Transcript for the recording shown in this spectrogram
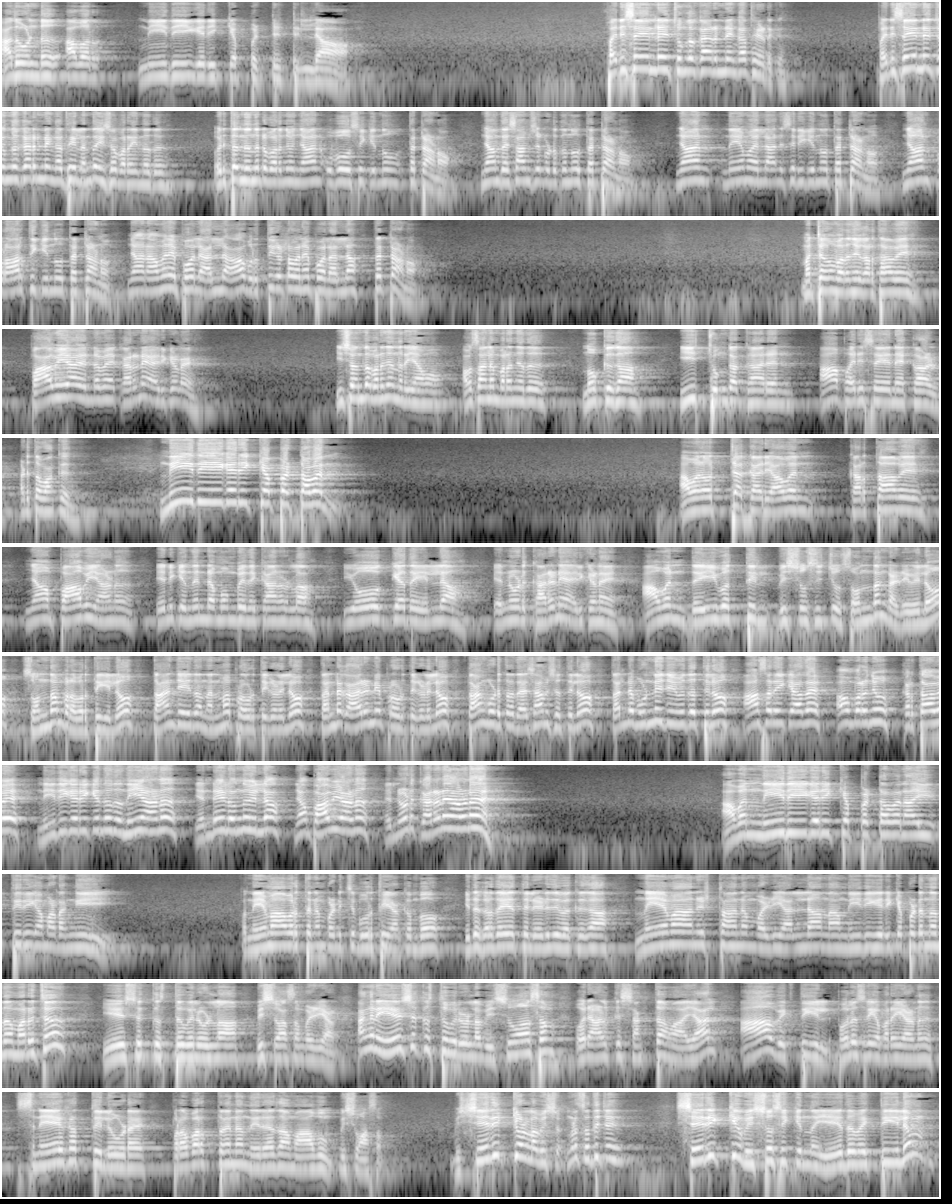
അതുകൊണ്ട് അവർ നീതീകരിക്കപ്പെട്ടിട്ടില്ല. പരിസയന്റെയും ചുങ്കക്കാരന്റെയും കഥ എടുക്ക്. പരിസയന്റെയും ചുങ്കക്കാരന്റെയും കഥയിൽ എന്താ ഈശോ പറയുന്നത്? ഒരുത്തൻ നിന്നിട്ട് പറഞ്ഞു ഞാൻ ഉപവസിക്കുന്നു തെറ്റാണോ? ഞാൻ ദശാംശം കൊടുക്കുന്നു തെറ്റാണോ? ഞാൻ നിയമം എല്ലാം അനുസരിക്കുന്നു തെറ്റാണോ? ഞാൻ പ്രാർത്ഥിക്കുന്നു തെറ്റാണോ? ഞാൻ അവനെ പോലെ അല്ല ആ വൃത്തികെട്ടവനെ പോലെ അല്ല തെറ്റാണോ? മറ്റവൻ പറഞ്ഞു കർത്താവേ പാവിയ എന്റെ മേ കരുണയായിരിക്കണേ. ഈശോ എന്താ പറഞ്ഞെന്നറിയാമോ അവസാനം പറഞ്ഞത് നോക്കുക ഈ ചുങ്കക്കാരൻ ആ പരിസയനേക്കാൾ അടുത്ത വാക്ക് നീതീകരിക്കപ്പെട്ടവൻ. അവൻ ഒറ്റ കാര്യം അവൻ കർത്താവെ ഞാൻ പാവിയാണ്. എനിക്ക് നിന്റെ മുമ്പിൽ നിൽക്കാനുള്ള യോഗ്യതയില്ല. എന്നോട് കരുണയായിരിക്കണേ. അവൻ ദൈവത്തിൽ വിശ്വസിച്ചു. സ്വന്തം കഴിവിലോ സ്വന്തം പ്രവൃത്തിയിലോ താൻ ചെയ്ത നന്മ പ്രവൃത്തികളിലോ തന്റെ കാരുണ്യ പ്രവൃത്തികളിലോ താൻ കൊടുത്ത ദശാംശത്തിലോ തന്റെ പുണ്യ ജീവിതത്തിലോ ആശ്രയിക്കാതെ അവൻ പറഞ്ഞു കർത്താവെ നീതീകരിക്കുന്നത് നീയാണ്. എന്റെ ഒന്നുമില്ല ഞാൻ പാവിയാണ് എന്നോട് കരുണയാവണേ. അവൻ നീതീകരിക്കപ്പെട്ടവനായി തിരികെ മടങ്ങി. അപ്പൊ നിയമാവർത്തനം പഠിച്ച് പൂർത്തിയാക്കുമ്പോൾ ഇത് ഹൃദയത്തിൽ എഴുതി വെക്കുക. നിയമാനുഷ്ഠാനം വഴിയല്ല നാം നീതീകരിക്കപ്പെടുന്നത്. മറിച്ച് യേശുക്രിസ്തുവിലുള്ള വിശ്വാസം വഴിയാണ്. അങ്ങനെ യേശുക്രിസ്തുവിലുള്ള വിശ്വാസം ഒരാൾക്ക് ശക്തമായാൽ ആ വ്യക്തിയിൽ പൗലശ്രീക പറയാണ് സ്നേഹത്തിലൂടെ പ്രവർത്തന നിരതമാവും വിശ്വാസം. ശരിക്കുള്ള വിശ്വാസം നിങ്ങൾ ശ്രദ്ധിച്ചേ? ശരിക്ക് വിശ്വസിക്കുന്ന ഏത് വ്യക്തിയിലും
